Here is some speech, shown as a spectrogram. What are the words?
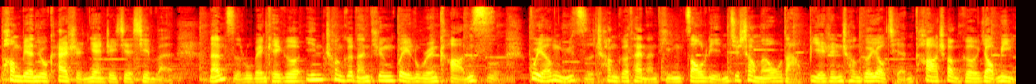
旁边就开始念这些新闻：男子路边 K 歌因唱歌难听被路人砍死；贵阳女子唱歌太难听遭邻居上门殴打，别人唱歌要钱，她唱歌要命；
